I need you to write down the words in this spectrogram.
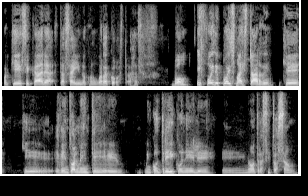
porque esse cara está saindo com um guarda-costas? Bom, e foi depois, mais tarde, que, que eventualmente me encontrei com ele eh, em outra situação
